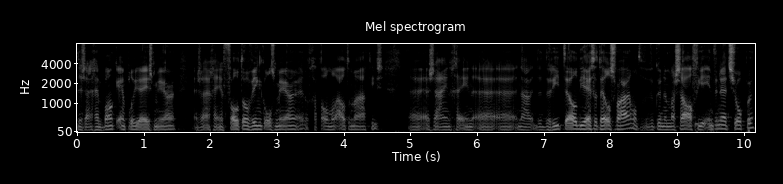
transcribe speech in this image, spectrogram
er zijn geen bankemployees meer, er zijn geen fotowinkels meer, hè, dat gaat allemaal automatisch. Uh, er zijn geen, uh, nou, de, de, retail die heeft het heel zwaar, want we kunnen massaal via internet shoppen.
